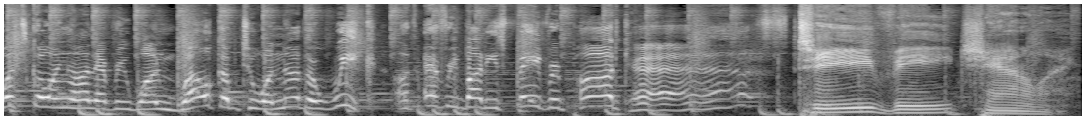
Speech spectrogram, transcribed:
What's going on, everyone? Welcome to another week of everybody's favorite podcast, TV channeling.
